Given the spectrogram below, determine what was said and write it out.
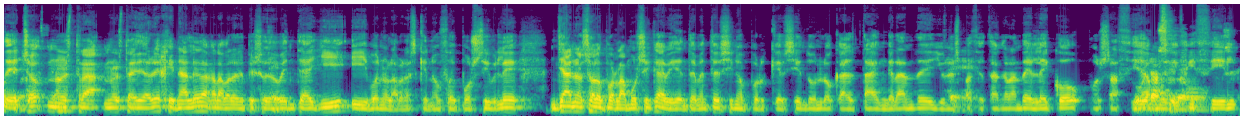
de hecho, nuestra, nuestra idea original era grabar el episodio 20 allí y bueno, la verdad es que no fue posible, ya no solo por la música, evidentemente, sino porque siendo un local tan grande y un espacio tan grande, el eco pues hacía muy difícil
